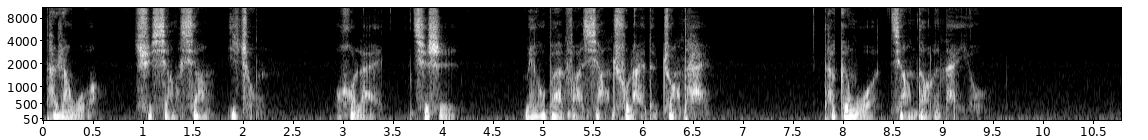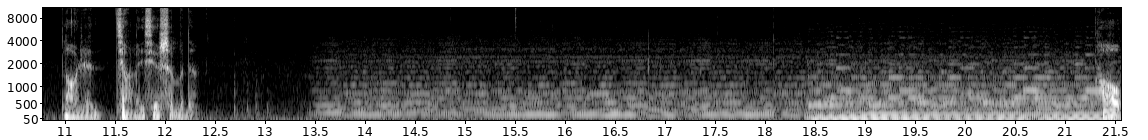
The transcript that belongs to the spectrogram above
他让我去想象一种我后来其实没有办法想出来的状态。他跟我讲到了奶油。老人讲了一些什么呢？好，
